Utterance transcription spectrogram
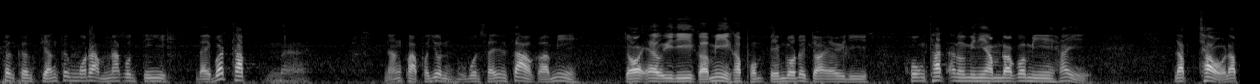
เครื่องเครื่องเสียงเครื่องหมอรำนักดนตรีได้เบิดครับนะหนังภาพยนตร์อุบลสายเศร้าก็มี จอ LED ก็มีครับผมเต็มรถด้วยจอ LED โครงทัดอลูมิเนียมเราก็มีให้รับเช่ารับ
